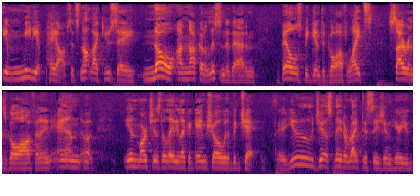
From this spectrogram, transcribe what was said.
immediate payoffs. It's not like you say, No, I'm not going to listen to that, and bells begin to go off, lights, sirens go off, and, and uh, in marches the lady like a game show with a big check. Say, You just made a right decision. Here you.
